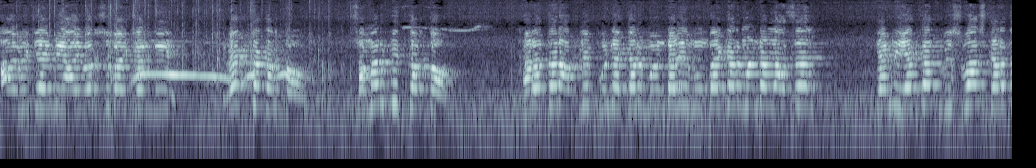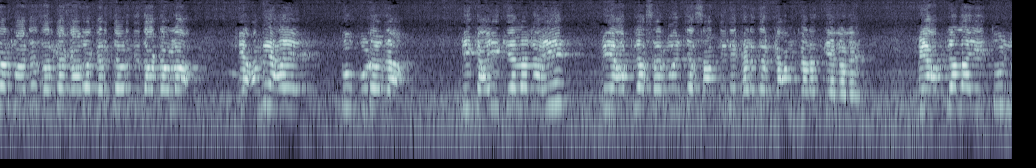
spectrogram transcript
हा विजय मी आईवर सुभाषचंदी व्यक्त करतो समर्पित करतो. खरं तर आपली पुणेकर मंडळी मुंबईकर मंडळी असेल त्यांनी एकच विश्वास खरं तर माझ्यासारख्या कार्यकर्त्यावरती दाखवला की आम्ही आहे तू पुढे जा. मी काही केलं नाही मी आपल्या सर्वांच्या साथीने खरं तर काम करत गेलेलो आहे. मी आपल्याला इथून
